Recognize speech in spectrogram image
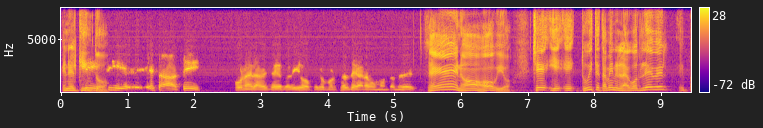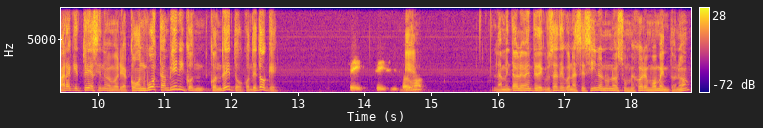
En el quinto. Sí, sí, esa sí. Fue una de las veces que perdimos, pero por suerte ganamos un montón de veces. Sí, no, obvio. Che, y, eh, tuviste también en la God Level, eh, para que estoy haciendo memoria, con vos también y con, con Deto, con De Toque. Sí, sí, sí, Bien. somos. Lamentablemente te cruzaste con Asesino en uno de sus mejores momentos, ¿no?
